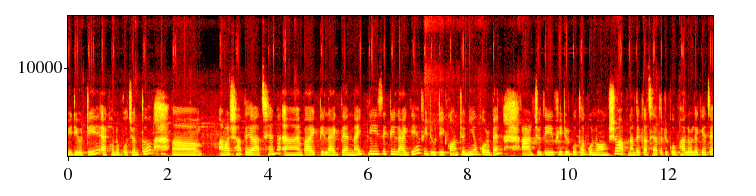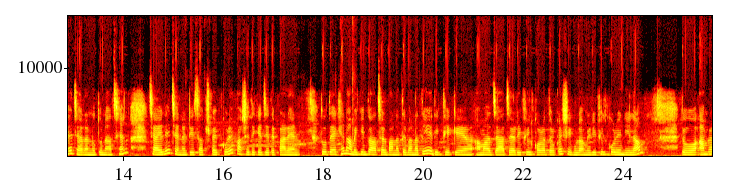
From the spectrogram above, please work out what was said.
ভিডিওটি এখনও পর্যন্ত আমার সাথে আছেন বা একটি লাইক দেন নাই প্লিজ একটি লাইক দিয়ে ভিডিওটি কন্টিনিউ করবেন। আর যদি ভিডিওর কোথাও কোনো অংশ আপনাদের কাছে এতটুকু ভালো লেগে যায়, যারা নতুন আছেন, চাইলে চ্যানেলটি সাবস্ক্রাইব করে পাশে থেকে যেতে পারেন। তো দেখেন, আমি কিন্তু আচার বানাতে বানাতে এদিক থেকে আমার যা যা রিফিল করা দরকার সেগুলো আমি রিফিল করে নিলাম। তো আমরা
